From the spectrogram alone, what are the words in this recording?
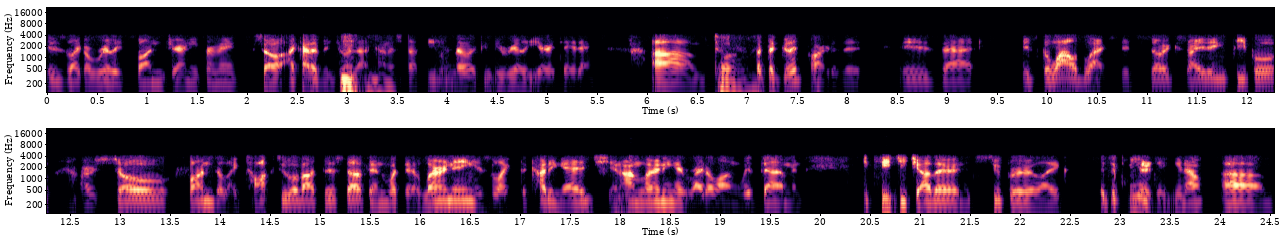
is like a really fun journey for me. So I kind of enjoy mm-hmm. that kind of stuff, even though it can be really irritating. Um, totally. But the good part of it is that it's the Wild West. It's so exciting. People are so fun to like talk to about this stuff, and what they're learning is like the cutting edge, and I'm learning it right along with them, and we teach each other, and it's super like it's a community, you know. Um,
